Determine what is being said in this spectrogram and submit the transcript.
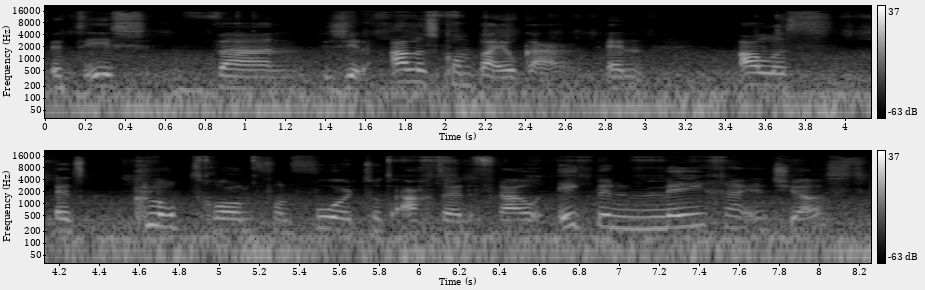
Het is waanzinnig. Alles komt bij elkaar. En alles, het klopt gewoon van voor tot achter. De vrouw, ik ben mega enthousiast.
